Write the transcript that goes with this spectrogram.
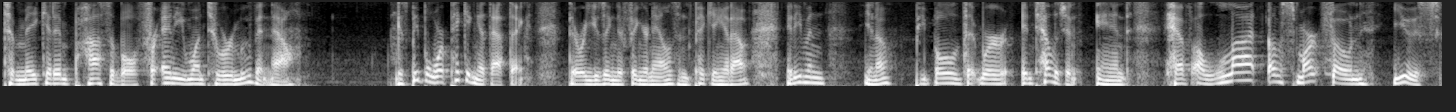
to make it impossible for anyone to remove it now. Because people were picking at that thing. They were using their fingernails and picking it out. And even, you know, people that were intelligent and have a lot of smartphone use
